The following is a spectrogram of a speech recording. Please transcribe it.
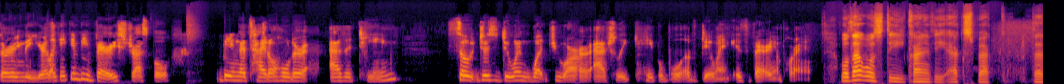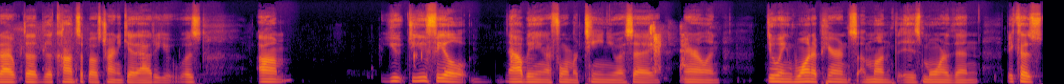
during the year, like it can be very stressful being a title holder as a team. So just doing what you are actually capable of doing is very important. Well, that was the kind of the expect that I the the concept I was trying to get out of you was, um, you do you feel now being a former Teen USA Maryland, doing one appearance a month is more than because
